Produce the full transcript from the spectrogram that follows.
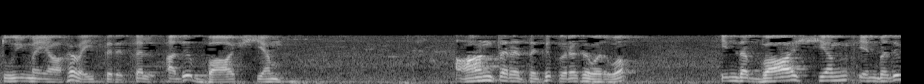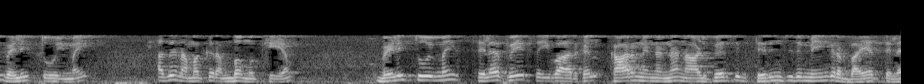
தூய்மையாக வைத்திருத்தல். அது பாஷ்யம். ஆந்தரத்துக்கு பிறகு வருவோம். இந்த பாஷ்யம் என்பது வெளி தூய்மை. அது நமக்கு ரொம்ப முக்கியம். வெளி தூய்மை சில பேர் செய்வார்கள். காரணம் என்னன்னா நாலு பேர்த்துக்கு தெரிஞ்சிடுமேங்கிற பயத்துல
